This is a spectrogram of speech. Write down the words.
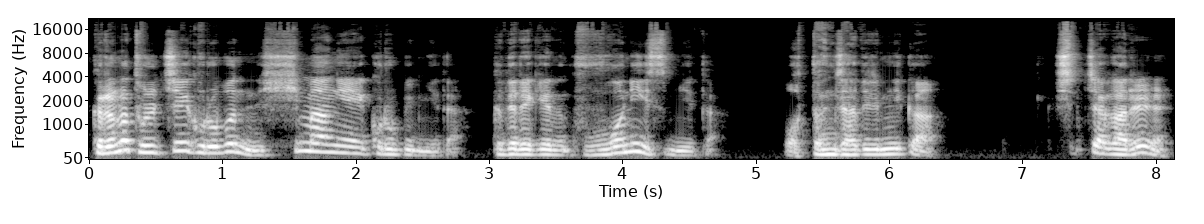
그러나 둘째 그룹은 희망의 그룹입니다. 그들에게는 구원이 있습니다. 어떤 자들입니까? 십자가를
